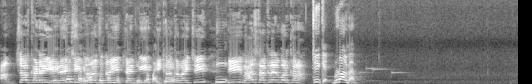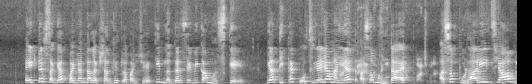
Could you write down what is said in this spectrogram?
आमच्याकडे येण्याची गरज नाही. लक्षात त्यांनी घेतलं पाहिजे टीका करायची. की- ती राज ठाकरेंवर करा. ठीक आहे मृणाल मॅम. एक तर सगळ्यात पहिल्यांदा लक्षात घेतलं पाहिजे की नगरसेविका म्हस्के या तिथे पोचलेल्या नाही आहेत असं म्हणतायत. असं पुढारीच्या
